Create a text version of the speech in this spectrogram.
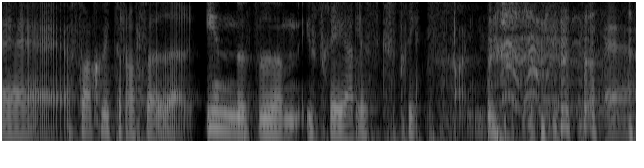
Eh, Sara Skyttedal säger, inuti en israelisk stridsvagn. eh,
